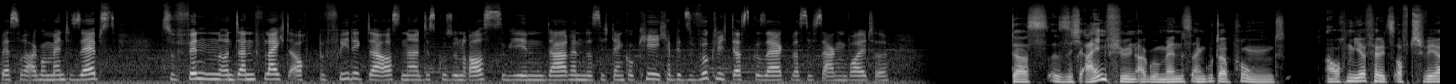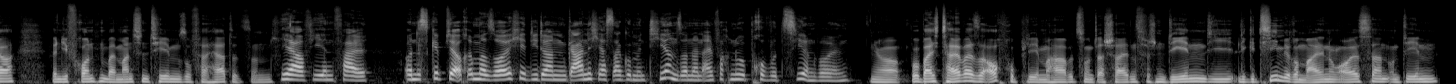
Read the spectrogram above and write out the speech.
bessere Argumente selbst zu finden und dann vielleicht auch befriedigter aus einer Diskussion rauszugehen, darin, dass ich denke, okay, ich habe jetzt wirklich das gesagt, was ich sagen wollte. Das sich einfühlen Argument ist ein guter Punkt. Auch mir fällt es oft schwer, wenn die Fronten bei manchen Themen so verhärtet sind. Ja, auf jeden Fall. Und es gibt ja auch immer solche, die dann gar nicht erst argumentieren, sondern einfach nur provozieren wollen. Ja, wobei ich teilweise auch Probleme habe zu unterscheiden zwischen denen, die legitim ihre Meinung äußern und denen,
